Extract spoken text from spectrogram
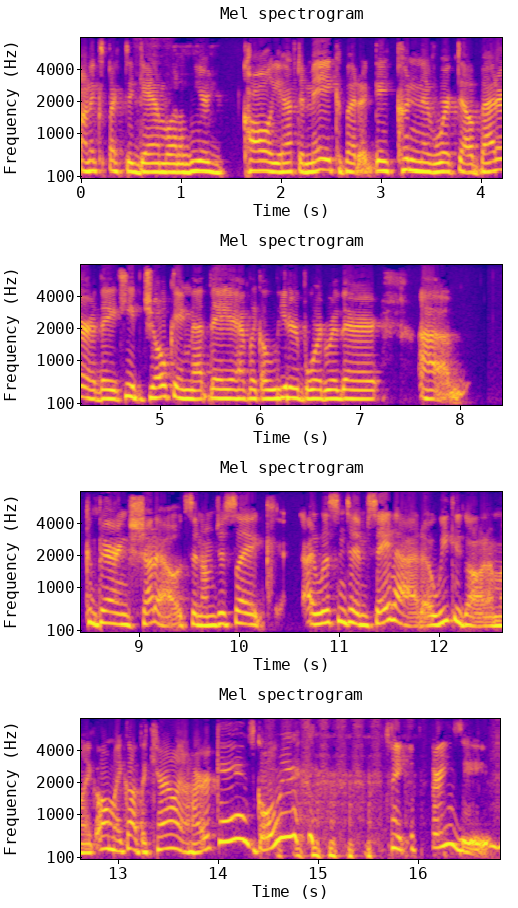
unexpected gamble and a weird call you have to make, but it couldn't have worked out better. They keep joking that they have like a leaderboard where they're um, comparing shutouts, and I'm just like, I listened to him say that a week ago, and I'm like, oh my god, the Carolina Hurricanes goalie, like it's crazy.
